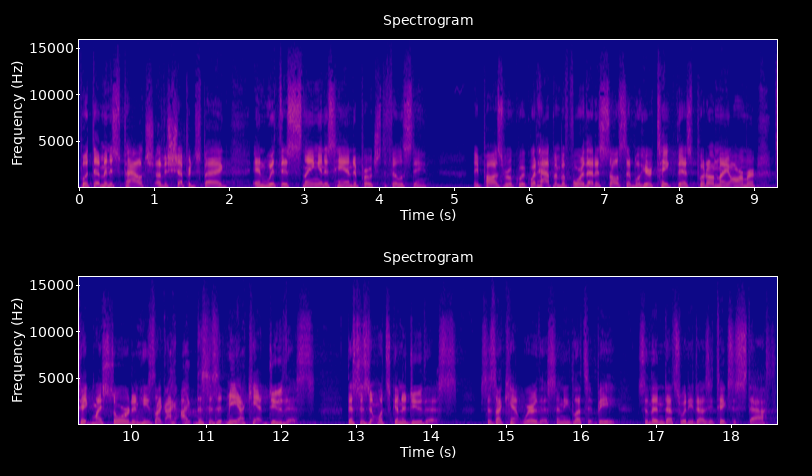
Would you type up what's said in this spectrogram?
put them in his pouch of his shepherd's bag, and with his sling in his hand approached the Philistine. Me pause real quick. What happened before that is Saul said, Well, here, take this, put on my armor, take my sword. And he's like, I, I, This isn't me. I can't do this. This isn't what's going to do this. He says, I can't wear this. And he lets it be. So then that's what he does. He takes his staff,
